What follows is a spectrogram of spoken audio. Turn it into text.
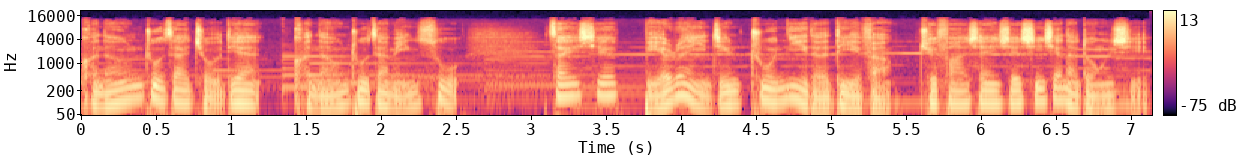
可能住在酒店，可能住在民宿，在一些别人已经住腻的地方，去发现一些新鲜的东西，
